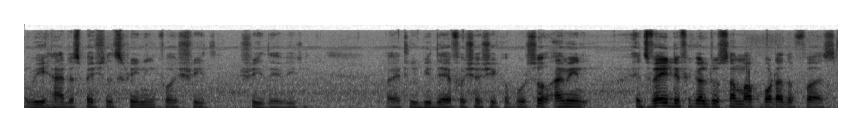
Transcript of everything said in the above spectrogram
We had a special screening for Shri, Shri Devi. Uh, it will be there for Shashi Kapoor. So, I mean, it's very difficult to sum up what are the first.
